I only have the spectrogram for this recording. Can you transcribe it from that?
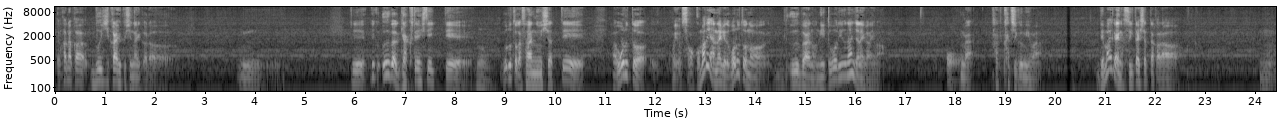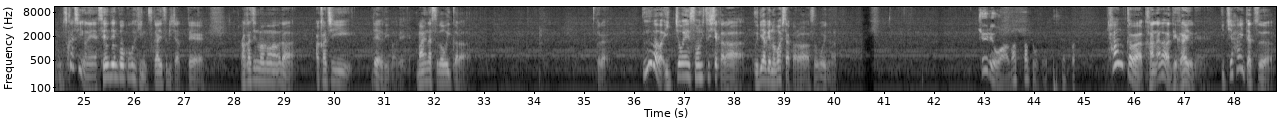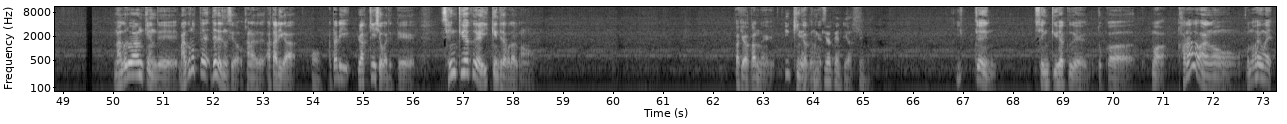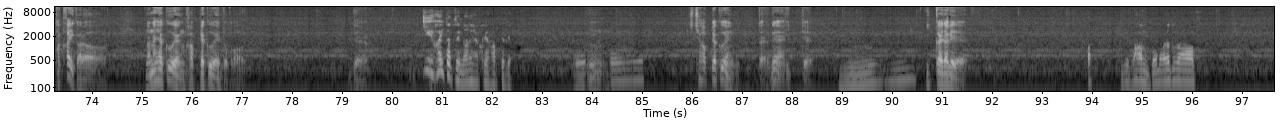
なかなか V 字回復しないから。うん。で、結構ウーバーが逆転していって、うん。ウォルトが参入しちゃって、まあ、ウォルト、まあそこまでやんないけど、ウォルトのウーバーの二刀流なんじゃないかな、今。今、か勝ち組は。出前会が衰退しちゃったから、うん、難しいよね。宣伝広告費に使いすぎちゃって、赤字のまままだ赤字だよね、今ね。マイナスが多いから。だから、ウーバーは1兆円損失してから、売り上げ伸ばしたから、すごいな。給料は上がったってこと？やっぱり。単価は神奈川でかいよね。1配達、マグロ案件で、マグロって出てるんですよ、必ず。当たりが。うん。当たり、ラッキー賞が出て、1900円1件出たことあるかな。わけわかんない金額のやつ。900円って安いの？軒1900円とか、まあ、神奈川のこの辺は高いから、700円、800円とかで、一配達で700円、800円。うん、おー7、800円だよね、行って。うーん。1回だけで。皆さん、どうもありがとうございま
